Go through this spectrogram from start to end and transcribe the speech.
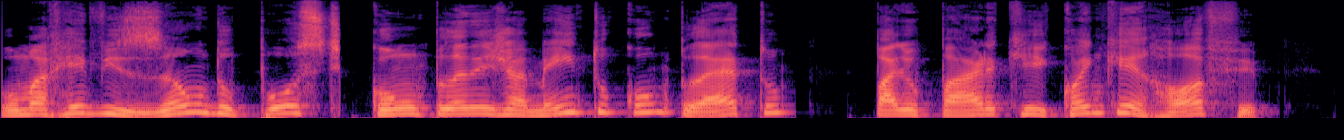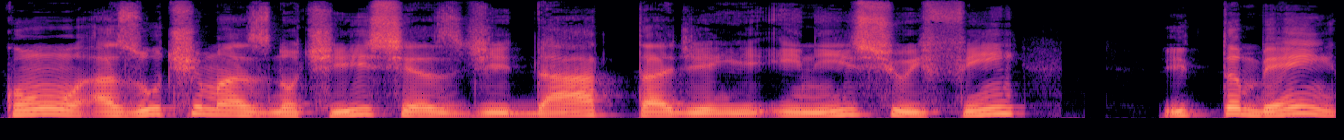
uma revisão do post com um planejamento completo para o Parque Coinkerhof, com as últimas notícias de data de início e fim, e também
